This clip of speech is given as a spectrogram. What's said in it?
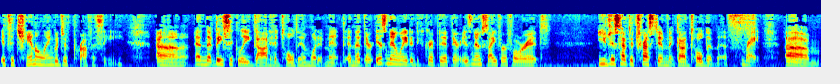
It's a channel language of prophecy. Uh, and that basically God had told him what it meant and that there is no way to decrypt it. There is no cipher for it. You just have to trust him that God told him this. right.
